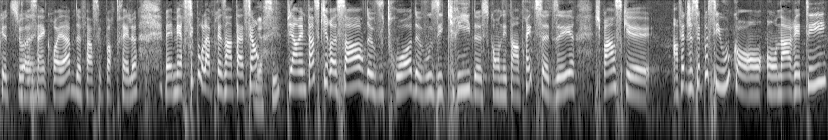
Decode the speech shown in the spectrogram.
que tu as. C'est incroyable de faire ces portraits-là. Bien, merci pour la présentation. Merci. Puis en même temps, ce qui ressort de vous trois, de vos écrits, de ce qu'on est en train de se dire, je pense que en fait, je ne sais pas c'est où qu'on a arrêté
